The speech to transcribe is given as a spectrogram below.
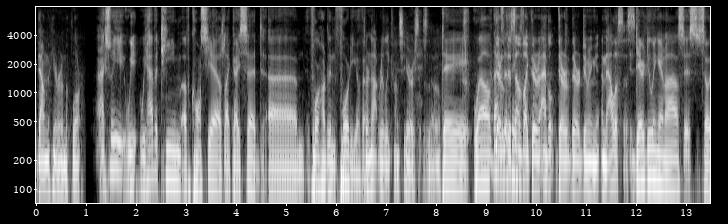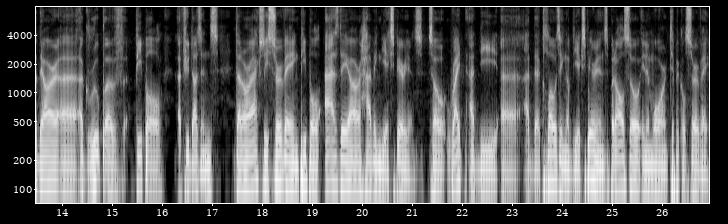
down here on the floor Actually, we, we have a team of concierge, like I said, um, 440 of them. They're not really concierges, though. They well, that's it sounds like they're they're they're doing analysis. They're doing analysis. So there are uh, a group of people, a few dozens, that are actually surveying people as they are having the experience. So right at the uh, at the closing of the experience, but also in a more typical survey.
